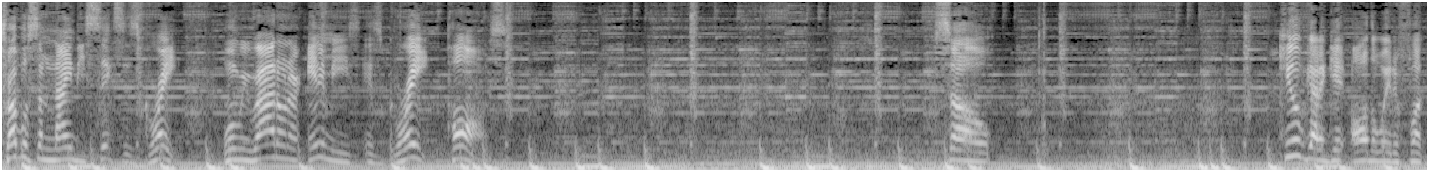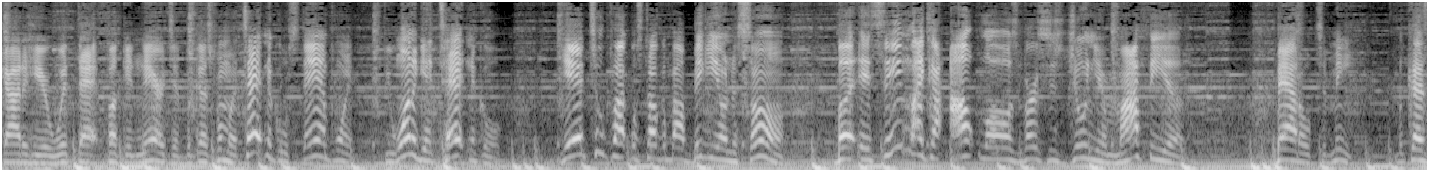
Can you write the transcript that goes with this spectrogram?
Troublesome 96 is great. When we ride on our enemies is great. Pause. So Cube got to get all the way the fuck out of here with that fucking narrative because from a technical standpoint, if you want to get technical, yeah, Tupac was talking about Biggie on the song, but it seemed like an Outlaws versus Junior Mafia battle to me because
